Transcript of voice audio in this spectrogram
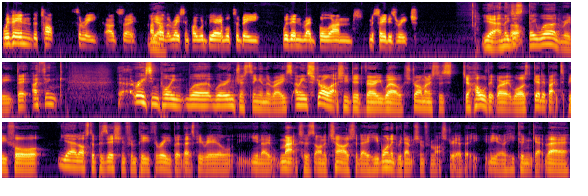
within the top three. I'd say. I Yeah. thought that Racing Point would be able to be within Red Bull and Mercedes reach. Yeah, and they So- just they weren't really. They I think uh, Racing Point were were interesting in the race. I mean, Stroll actually did very well. Stroll managed to to hold it where it was, get it back to P four. Yeah, lost a position from P three, but let's be real. You know, Max was on a charge today. He wanted redemption from Austria, but you know he couldn't get there.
